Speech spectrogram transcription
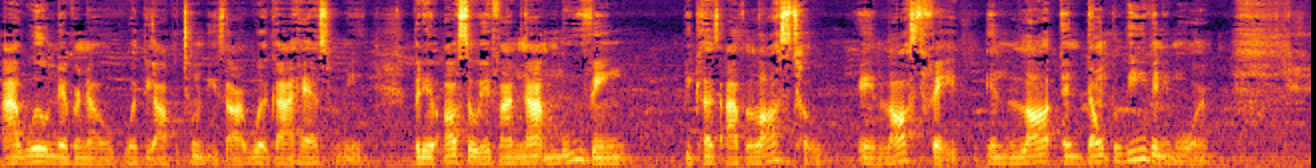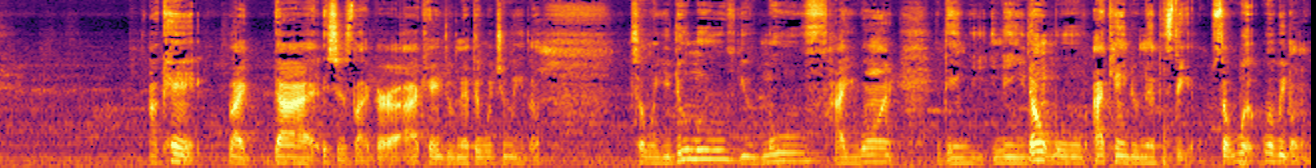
I will never know what the opportunities are, what God has for me. But it also, if I'm not moving because I've lost hope and lost faith and, lo and don't believe anymore, I can't like God it's just like, girl, I can't do nothing with you either. So when you do move, you move how you want, and then we, and then you don't move, I can't do nothing still. So what what we doing?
